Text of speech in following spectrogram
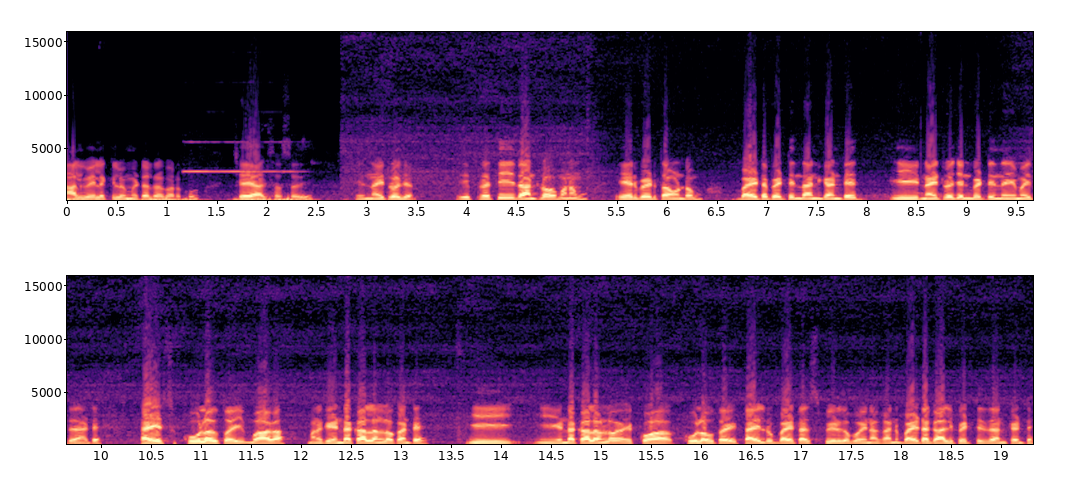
నాలుగు వేల కిలోమీటర్ల వరకు చేయాల్సి వస్తుంది. ఇది నైట్రోజన్. ఇది ప్రతి దాంట్లో మనం ఎయిర్ పెడతా ఉంటాం. బయట పెట్టిన దానికంటే ఈ నైట్రోజన్ పెట్టింది ఏమవుతుందంటే టైర్స్ కూల్ అవుతాయి బాగా. మనకి ఎండాకాలంలో కంటే ఈ ఈ ఎండాకాలంలో ఎక్కువ కూల్ అవుతాయి. టైర్లు బయట స్పీడ్గా పోయినా కానీ బయట గాలి పెట్టేదానికంటే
